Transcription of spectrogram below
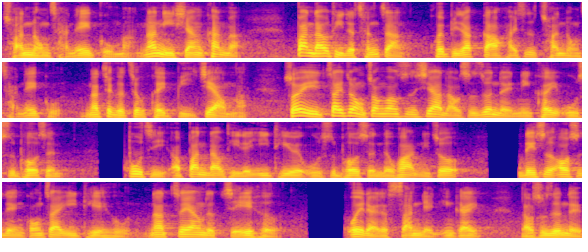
传统产业股嘛。那你想想看嘛，半导体的成长会比较高，还是传统产业股？那这个就可以比较嘛。所以在这种状况之下，老师认为你可以五十 percent 布局啊半导体的 ETF 五十 percent 的话，你就。类似二十年公债 ETF，那这样的结合，未来的三年应该，老师认为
